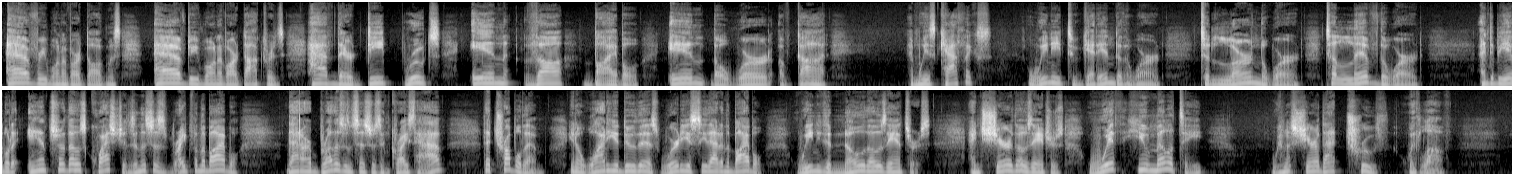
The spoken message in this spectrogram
every one of our dogmas, every one of our doctrines have their deep roots in the Bible, in the Word of God. And we as Catholics, we need to get into the Word, to learn the Word, to live the Word, and to be able to answer those questions. And this is right from the Bible that our brothers and sisters in Christ have that trouble them. You know, why do you do this? Where do you see that in the Bible? We need to know those answers and share those answers with humility. We must share that truth with love.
